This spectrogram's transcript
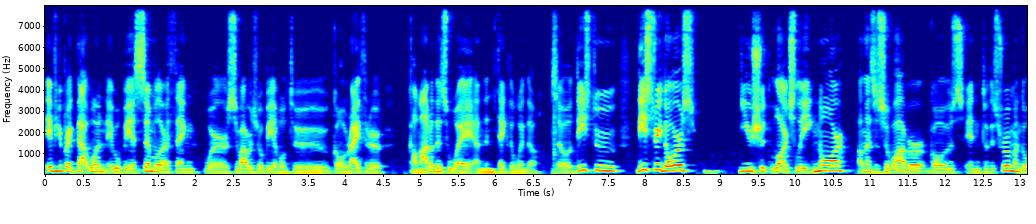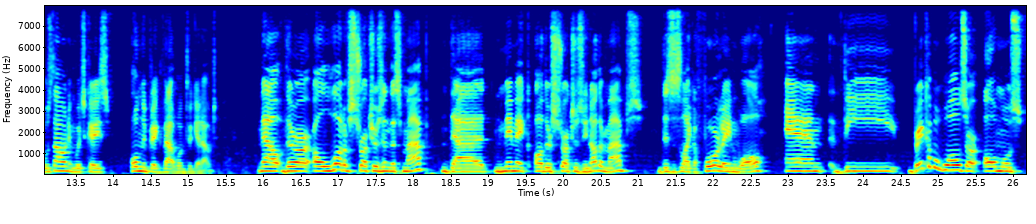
if you break that one, it will be a similar thing where survivors will be able to go right through, come out of this way, and then take the window. So these two, these three doors, you should largely ignore unless a survivor goes into this room and goes down, in which case only break that one to get out. Now, there are a lot of structures in this map that mimic other structures in other maps. This is like a four lane wall and the breakable walls are almost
